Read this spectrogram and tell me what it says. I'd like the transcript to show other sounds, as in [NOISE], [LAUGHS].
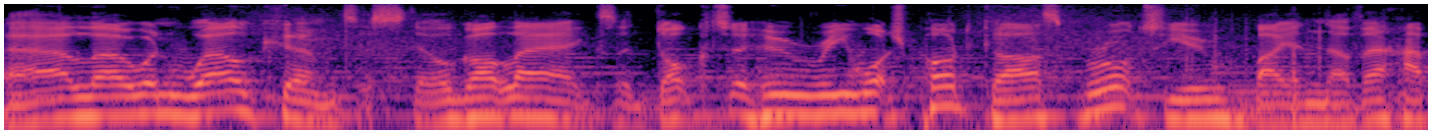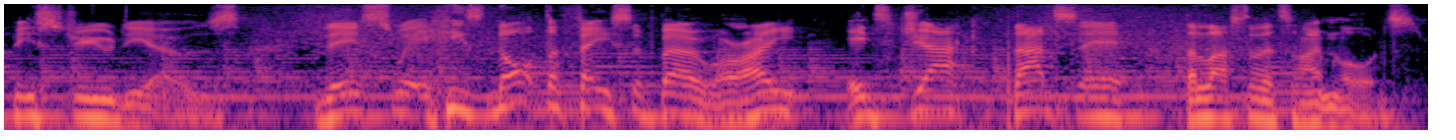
Hello and welcome to Still Got Legs, a Doctor Who rewatch podcast brought to you by Another Happy Studios. This week, he's not the face of Boe, alright? It's Jack, that's it, the last of the Time Lords.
